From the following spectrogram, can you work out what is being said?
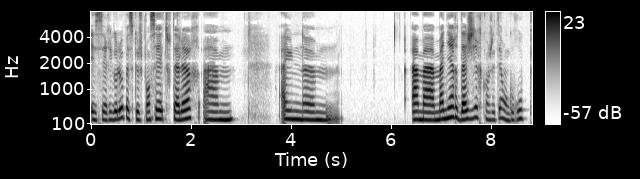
Et c'est rigolo parce que je pensais tout à l'heure à, une à ma manière d'agir quand j'étais en groupe.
